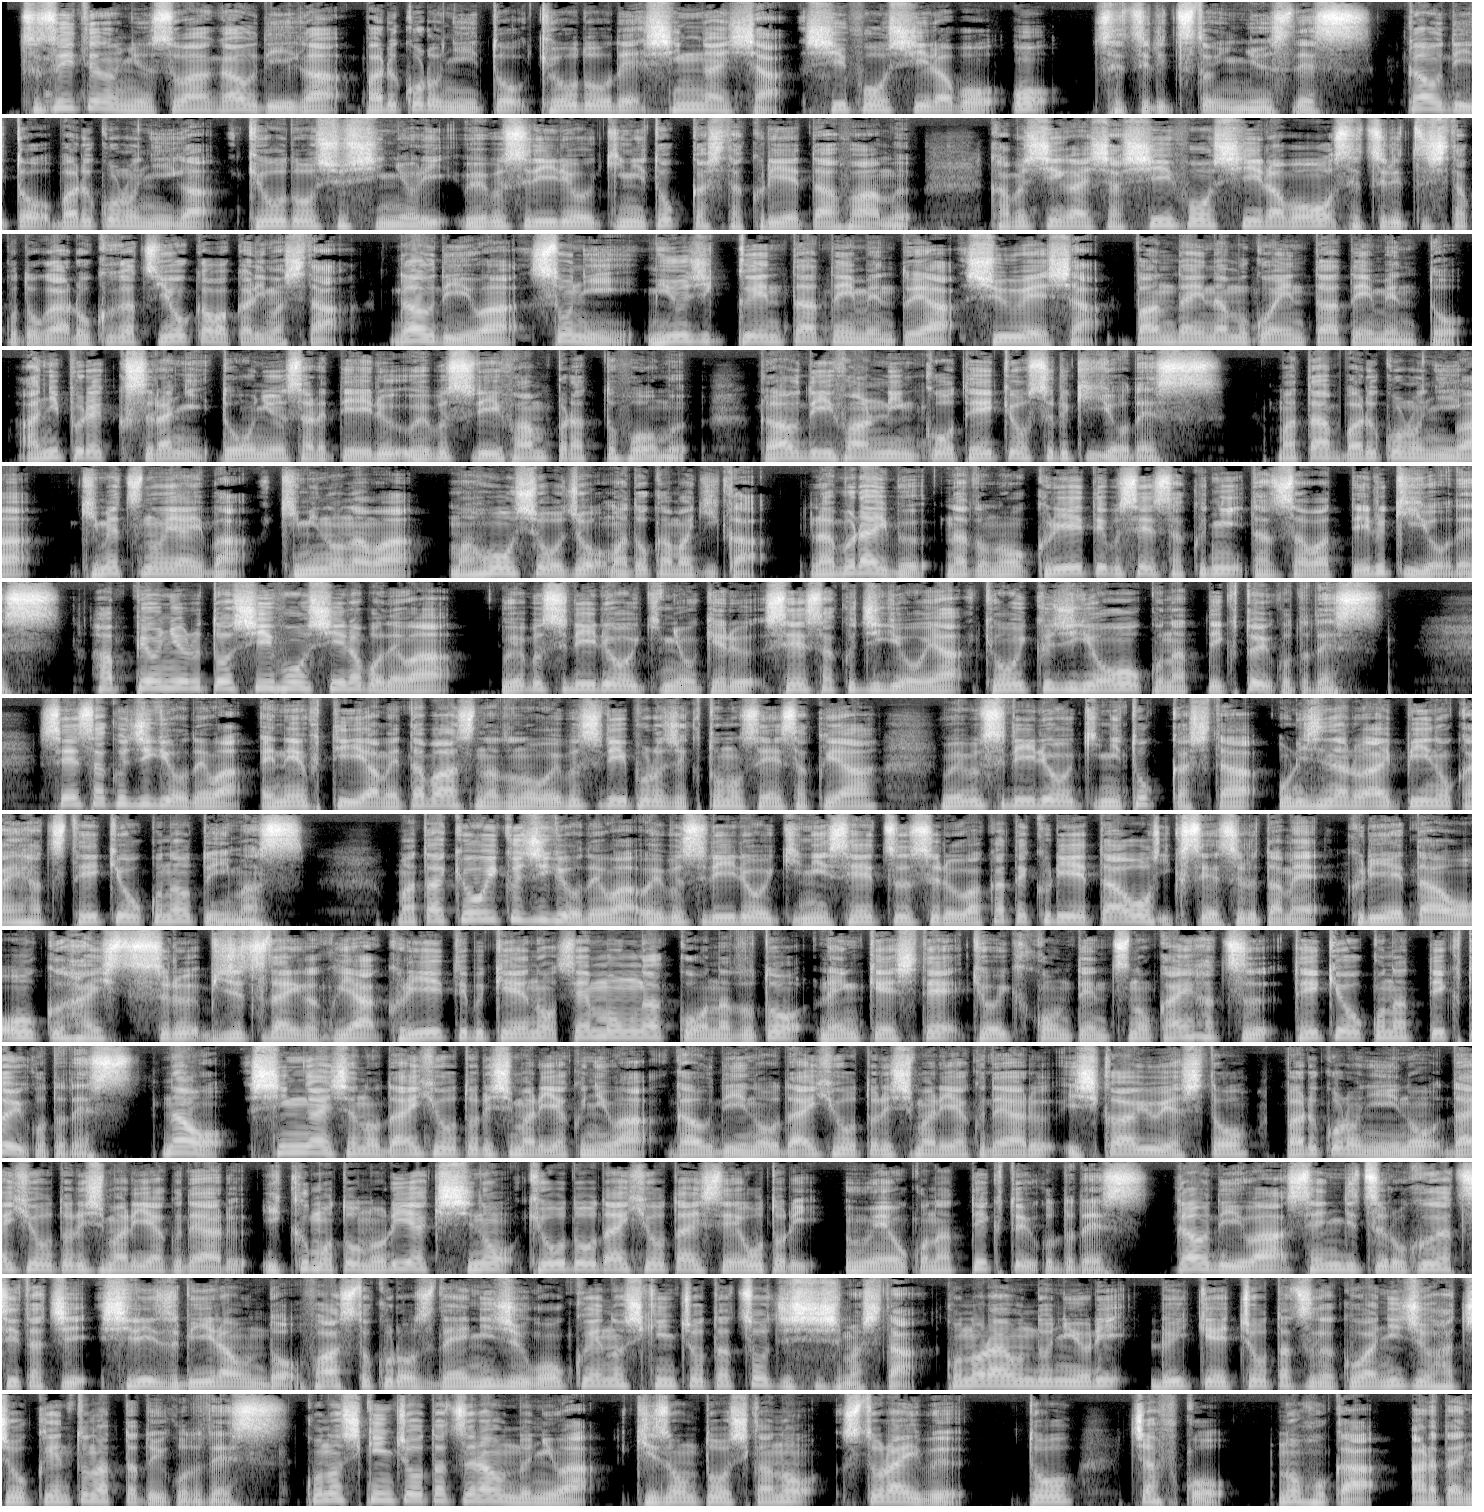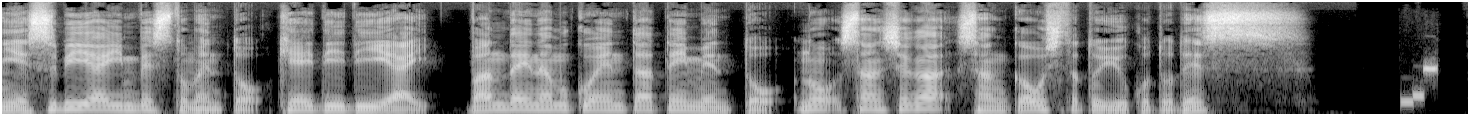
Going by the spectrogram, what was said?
続いてのニュースはガウディがバルコロニーと共同で新会社 C4C ラボを設立というニュースです。ガウディとバルコロニーが共同出資により Web3 領域に特化したクリエイターファーム株式会社 C4C ラボを設立したことが6月8日分かりました。ガウディはソニー、ミュージックエンターテイメントや集英社、バンダイナムコエンターテイメント、アニプレックスらに導入されている Web3 ファンプラットフォームガウディファンリンクを提供する企業です。また、バルコロニーは、鬼滅の刃、君の名は、魔法少女まどかマギカ、ラブライブなどのクリエイティブ制作に携わっている企業です。発表によると C4C ラボでは Web3 領域における制作事業や教育事業を行っていくということです。制作事業では NFT やメタバースなどの Web3 プロジェクトの制作や Web3 領域に特化したオリジナル IP の開発提供を行うといいます。また教育事業では Web3 領域に精通する若手クリエイターを育成するため、クリエイターを多く輩出する美術大学やクリエイティブ系の専門学校などと連携して教育コンテンツの開発、提供を行っていくということです。なお、新会社の代表取締役には、ガウディの代表取締役である石川優也氏と、バルコロニーの代表取締役である生本則明氏の共同代表体制を取り、運営を行っていくということです。ガウディは先日6月1日、シリーズ B ラウンドファーストクローズで25億円の資金調達を実施しました。このラウンドにより、累計調達額は28億円となったということです。この資金調達ラウンドには、既存投資家のストライブとジャフコのほか、新たに SBI インベストメント、KDDI、バンダイナムコエンターテインメントの3社が参加をしたということです。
